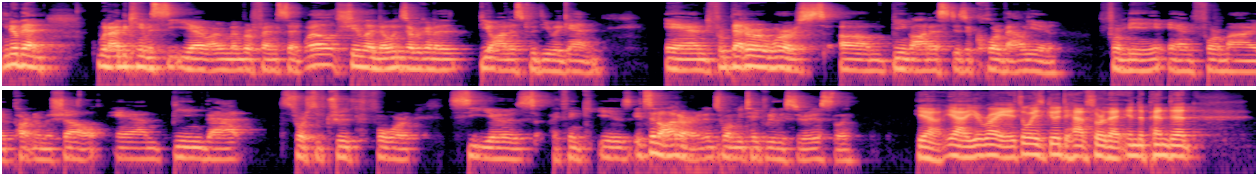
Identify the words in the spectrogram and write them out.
"You know, Ben." When I became a CEO, I remember a friend said, Well, Sheila, no one's ever going to be honest with you again. And for better or worse, um, being honest is a core value for me and for my partner, Michelle. And being that source of truth for CEOs, I think is it's an honor and it's one we take really seriously. Yeah, yeah, you're right. It's always good to have sort of that independent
